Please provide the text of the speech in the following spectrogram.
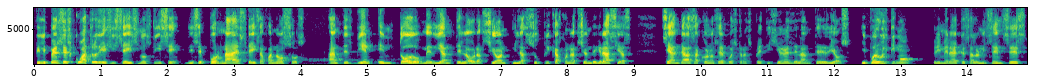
Filipenses 4:16 nos dice, dice, por nada estéis afanosos, antes bien, en todo, mediante la oración y la súplica con acción de gracias, sean dadas a conocer vuestras peticiones delante de Dios. Y por último, Primera de Tesalonicenses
